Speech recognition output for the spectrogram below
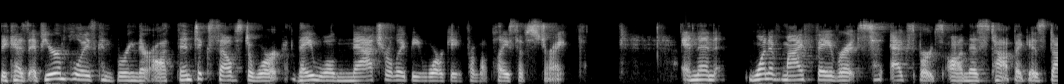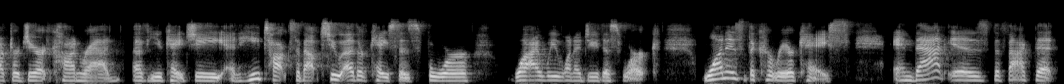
Because if your employees can bring their authentic selves to work, they will naturally be working from a place of strength. And then one of my favorite experts on this topic is Dr. Jarrett Conrad of UKG, and he talks about two other cases for why we want to do this work. One is the career case, and that is the fact that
